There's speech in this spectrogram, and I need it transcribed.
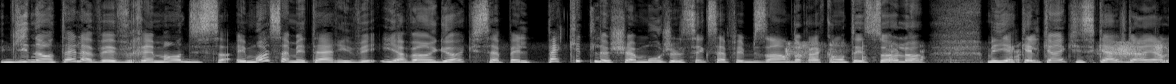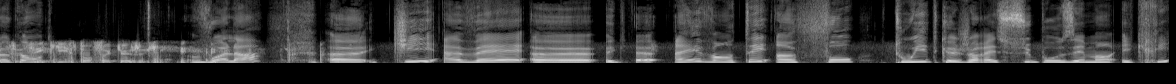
Guy Nantel avait vraiment dit ça. Et moi, ça m'était arrivé. Il y avait un gars qui s'appelle Paquette le Chameau. Je le sais que ça fait bizarre de raconter ça, là. Mais il y a quelqu'un qui se cache derrière le C'est compte qui, c'est pour ça que je ris. voilà, euh, qui avait euh, euh, inventé un faux tweet que j'aurais supposément écrit.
